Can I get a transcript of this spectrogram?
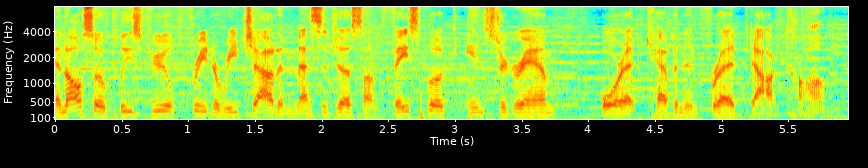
And also, please feel free to reach out and message us on Facebook, Instagram, or at kevinandfred.com.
